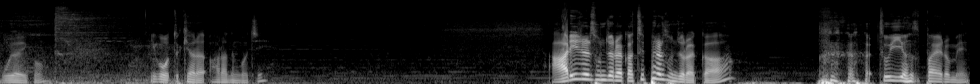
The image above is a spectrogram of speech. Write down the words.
뭐야 이거? 이거 어떻게 하라, 하라는 거지? 아리를 손절할까 트페를 손절할까? 투이언 스파이더맨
